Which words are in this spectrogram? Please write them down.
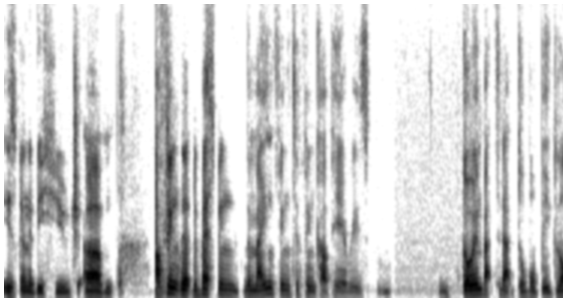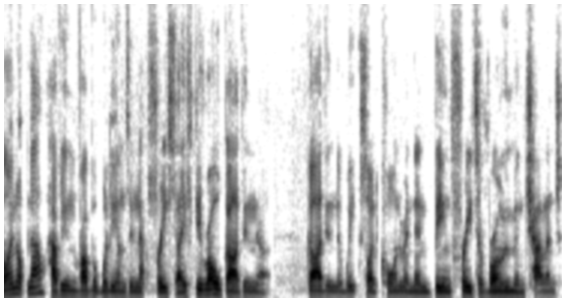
is going to be huge. Um, I think that the best thing, the main thing to think of here is going back to that double big lineup now, having Robert Williams in that free safety role, guarding the, guarding the weak side corner, and then being free to roam and challenge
